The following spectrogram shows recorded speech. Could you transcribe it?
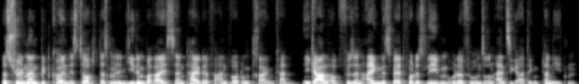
Das Schöne an Bitcoin ist doch, dass man in jedem Bereich seinen Teil der Verantwortung tragen kann. Egal ob für sein eigenes wertvolles Leben oder für unseren einzigartigen Planeten.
